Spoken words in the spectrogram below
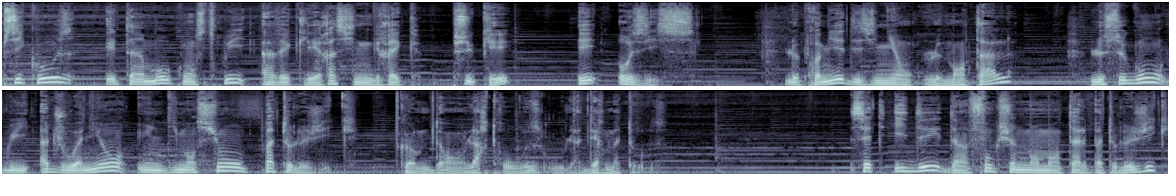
Psychose est un mot construit avec les racines grecques psyché et osis. Le premier désignant le mental, le second lui adjoignant une dimension pathologique, comme dans l'arthrose ou la dermatose. Cette idée d'un fonctionnement mental pathologique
